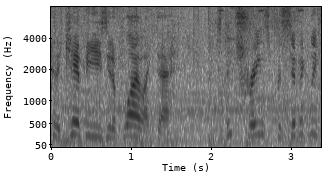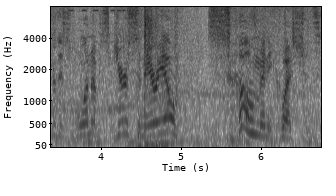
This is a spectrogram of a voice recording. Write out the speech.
And it can't be easy to fly like that. Did they train specifically for this one obscure scenario? So many questions.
